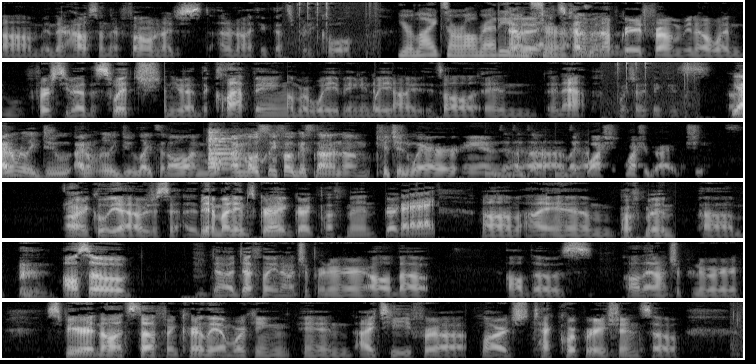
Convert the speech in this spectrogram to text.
um, in their house on their phone. I just, I don't know. I think that's pretty cool. Your lights are already Kinda, on, sir. It's kind of an upgrade from you know when first you had the switch and you had the clapping um, or waving, and now it's all in an app, which I think is. Yeah, I don't um, really do I don't really do lights at all. I'm mo- I'm mostly focused on um kitchenware and uh, like wash washer dryer machines. All right, cool. Yeah, I was just saying. Yeah, my name's Greg. Greg Puffman. Greg. Greg, Um, I am Puffman. Um, also, uh, definitely an entrepreneur. All about all those, all that entrepreneur spirit and all that stuff. And currently, I'm working in IT for a large tech corporation. So,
